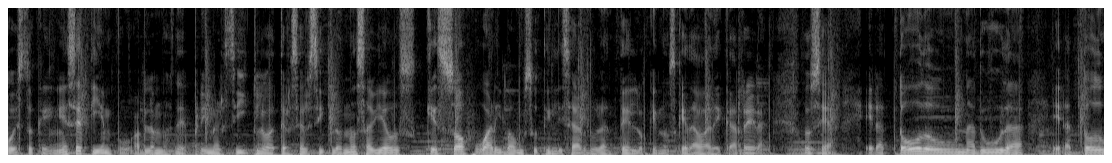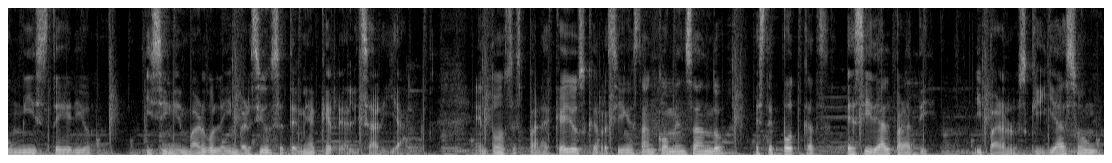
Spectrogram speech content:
puesto que en ese tiempo, hablamos del primer ciclo a tercer ciclo, no sabíamos qué software íbamos a utilizar durante lo que nos quedaba de carrera. O sea, era todo una duda, era todo un misterio y sin embargo la inversión se tenía que realizar ya. Entonces, para aquellos que recién están comenzando, este podcast es ideal para ti. Y para los que ya son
